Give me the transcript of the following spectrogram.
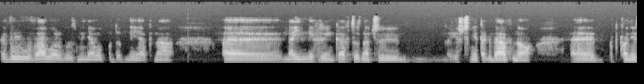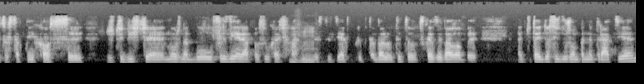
ewoluowało albo zmieniało podobnie jak na na innych rynkach, to znaczy no jeszcze nie tak dawno, e, pod koniec ostatniej hossy, rzeczywiście można było u fryzjera posłuchać mhm. o inwestycjach w kryptowaluty, co wskazywałoby tutaj dosyć dużą penetrację.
